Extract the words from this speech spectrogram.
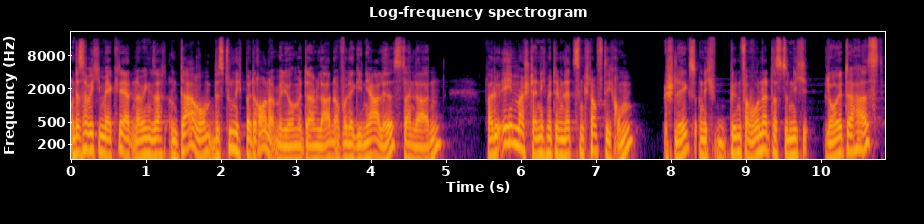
Und das habe ich ihm erklärt und habe ihm gesagt, und darum bist du nicht bei 300 Millionen mit deinem Laden, obwohl er genial ist, dein Laden, weil du immer ständig mit dem letzten Knopf dich rumschlägst. Und ich bin verwundert, dass du nicht Leute hast,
